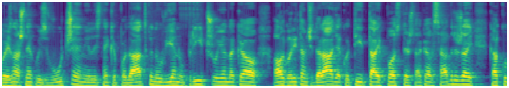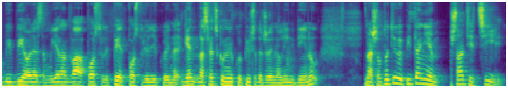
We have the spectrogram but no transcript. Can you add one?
koji je znaš neko izvučen ili s neke podatke na uvijenu priču i onda kao algoritam će da radi ako ti taj postoješ takav sadržaj kako bi bio ne znam u 1, 2% ili 5% ljudi koji na, na svetskom nivou koji pišu sadržaj na LinkedInu. Znaš, ali to ti je pitanje šta ti je cilj?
